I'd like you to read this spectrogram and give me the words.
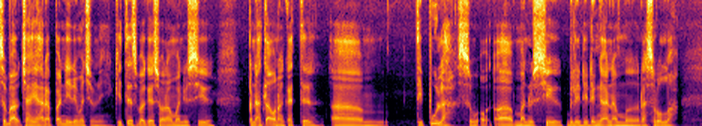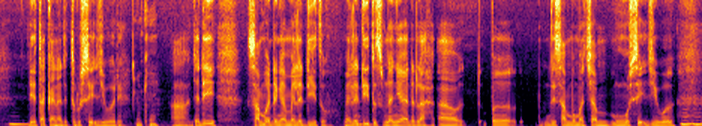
Sebab cahaya harapan ni dia macam ni. Kita sebagai seorang manusia pernah tak orang kata um, tipulah su- uh, manusia bila dia dengar nama Rasulullah hmm. dia takkan ada terusik jiwa dia Okey. Ha, jadi sama dengan melodi tu. Melodi tu sebenarnya adalah uh, apa, dia sama macam mengusik jiwa mm-hmm.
